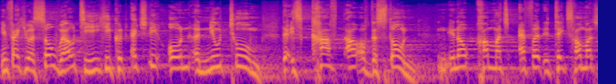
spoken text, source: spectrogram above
In fact, he was so wealthy, he could actually own a new tomb that is carved out of the stone. You know how much effort it takes, how much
